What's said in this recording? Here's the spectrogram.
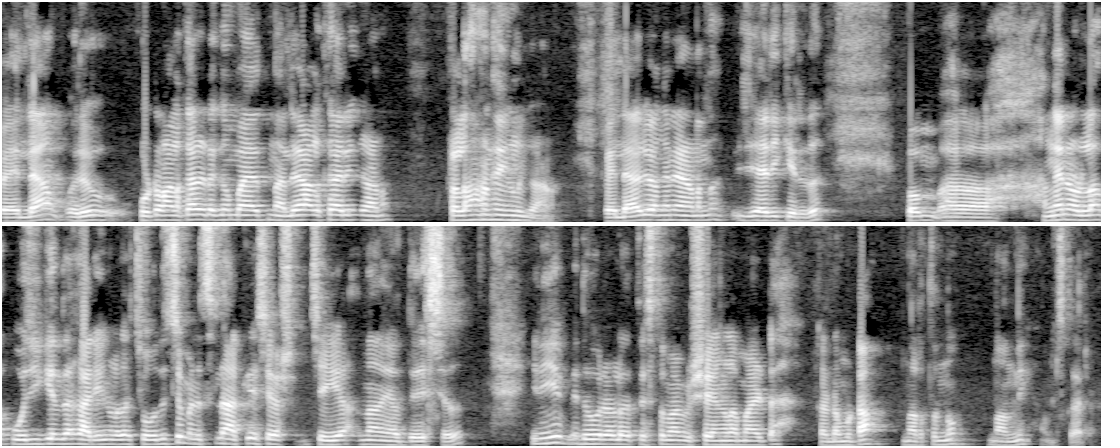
അപ്പം എല്ലാം ഒരു കൂട്ടം ആൾക്കാർ എടുക്കുമ്പോൾ നല്ല ആൾക്കാരും കാണും കള്ളനാണയങ്ങളും കാണും. അപ്പം എല്ലാവരും അങ്ങനെയാണെന്ന് വിചാരിക്കരുത്. അപ്പം അങ്ങനെയുള്ള പൂജിക്കുന്ന കാര്യങ്ങളൊക്കെ ചോദിച്ച് മനസ്സിലാക്കിയ ശേഷം ചെയ്യുക എന്നാണ് ഞാൻ ഉദ്ദേശിച്ചത്. ഇനിയും ഇതുപോലെയുള്ള വ്യത്യസ്തമായ വിഷയങ്ങളുമായിട്ട് കണ്ടുമുട്ടാം. നിർത്തുന്നു. നന്ദി. നമസ്കാരം.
